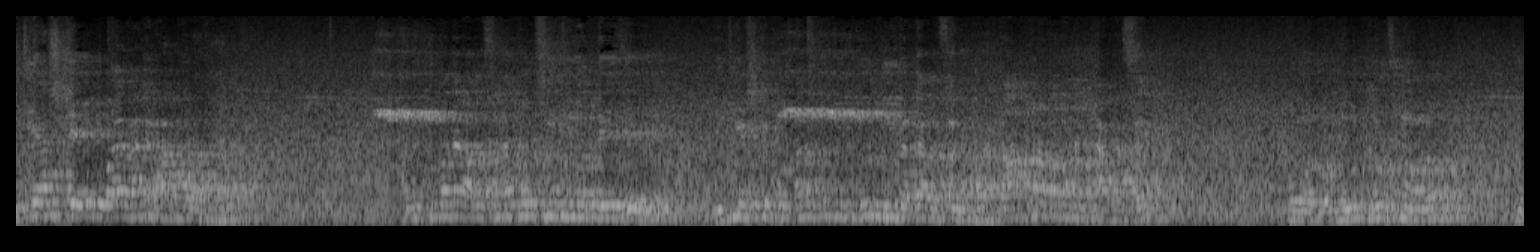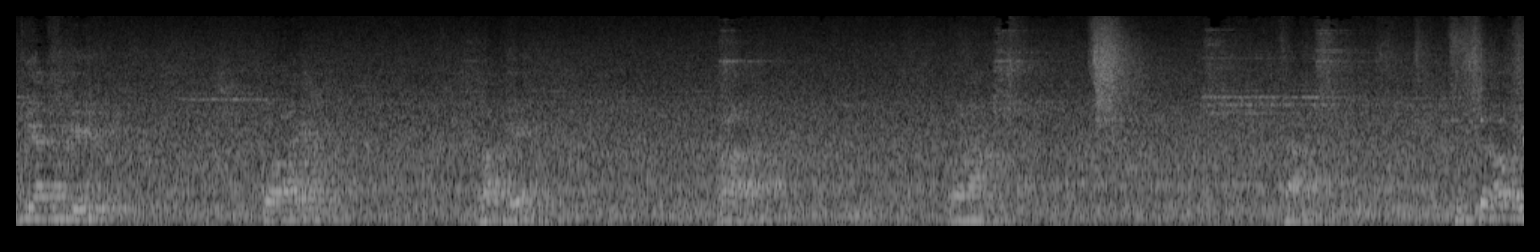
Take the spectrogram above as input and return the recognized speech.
ইতিহাসকে কয় ভাগে ভাগ করা আমি তোমাদের আলোচনা করেছি ইতিমধ্যে যে ইতিহাসকে প্রধানত কিন্তু দুই ভাগে আলোচনা করা। তারপর আবার অনেক ভাগ আছে। তো মূল প্রশ্ন হলো, ইতিহাসকে কয় ভাগে উত্তর হবে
